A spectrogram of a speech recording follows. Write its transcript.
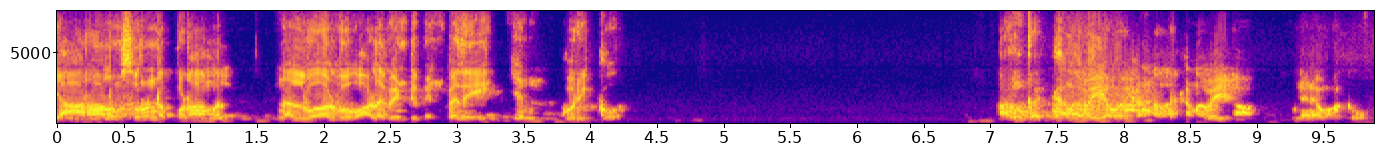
யாராலும் சுரண்டப்படாமல் நல்வாழ்வு வாழ வேண்டும் என்பதே என் குறிக்கோள். அந்த கனவை அவர் கண்ட அந்த கனவை நாம் நினைவாக்குவோம்.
